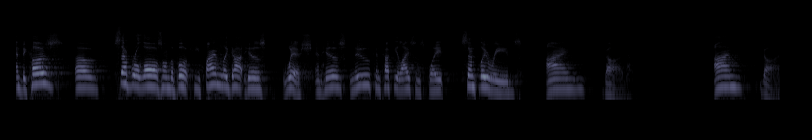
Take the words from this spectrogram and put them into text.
and because of several laws on the book, he finally got his wish, and his new Kentucky license plate simply reads, I'm God. I'm God.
